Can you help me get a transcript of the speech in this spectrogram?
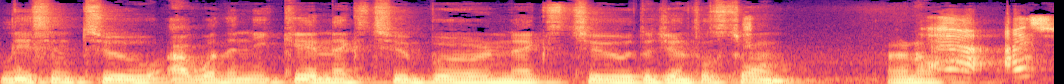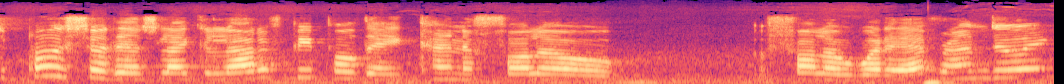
listen to Agua de Annique next to Vuur, next to The Gentle Storm? I don't know. Yeah, so. There's like a lot of people they kind of follow follow whatever I'm doing.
